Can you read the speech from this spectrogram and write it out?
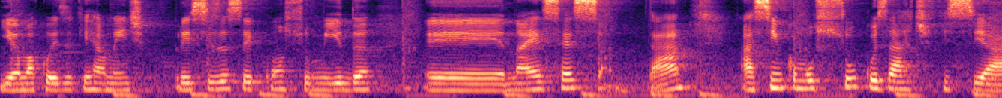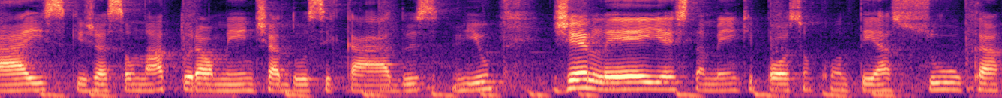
e é uma coisa que realmente precisa ser consumida é, na exceção, tá? Assim como sucos artificiais, que já são naturalmente adocicados, viu? Geleias também que possam conter açúcar,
